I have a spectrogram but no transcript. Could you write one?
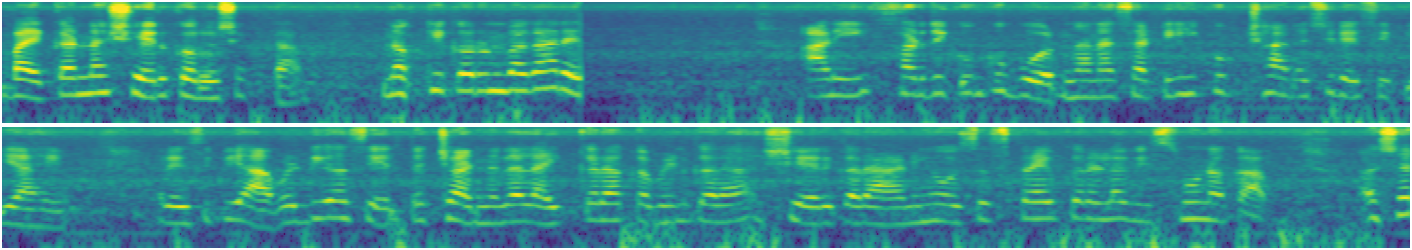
बायकांना शेअर करू शकता. नक्की करून बघा रे आणि हळदी कुंकू बोरनानासाठी ही खूप छान अशी रेसिपी आहे. रेसिपी आवडली असेल तर चॅनलला लाईक करा कमेंट करा शेअर करा आणि हो सबस्क्राईब करायला विसरू नका. अशा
